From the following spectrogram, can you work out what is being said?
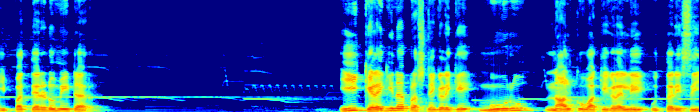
ಇಪ್ಪತ್ತೆರಡು ಮೀಟರ್. ಈ ಕೆಳಗಿನ ಪ್ರಶ್ನೆಗಳಿಗೆ ಮೂರು ನಾಲ್ಕು ವಾಕ್ಯಗಳಲ್ಲಿ ಉತ್ತರಿಸಿ.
